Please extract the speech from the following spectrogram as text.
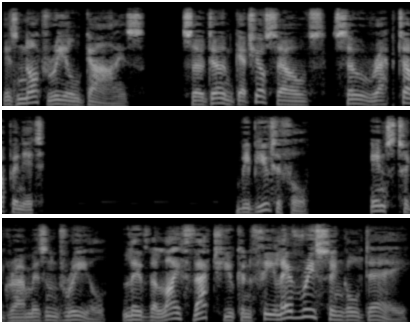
is not real guys. So don't get yourselves so wrapped up in it, be beautiful. Instagram isn't real. Live the life that you can feel every single day.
